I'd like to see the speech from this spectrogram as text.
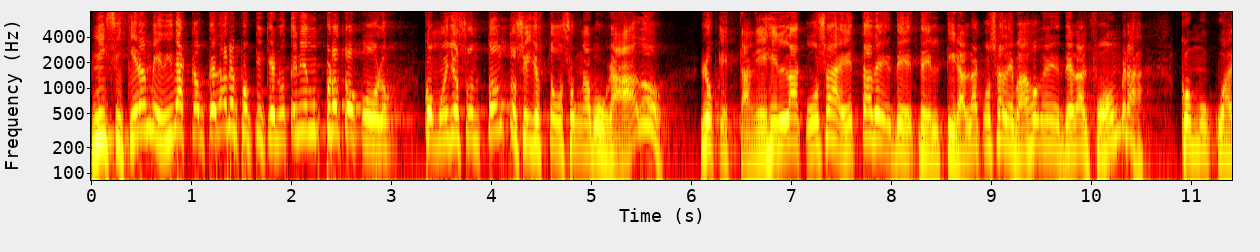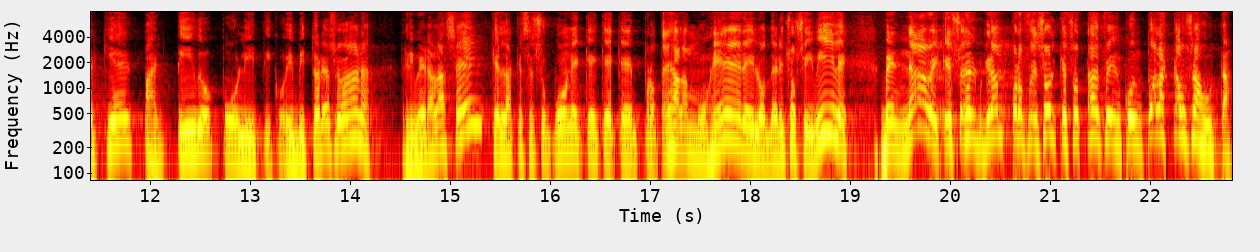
Ni siquiera medidas cautelares, porque que no tenían un protocolo. Como ellos son tontos y ellos todos son abogados. Lo que están es en la cosa esta de, tirar la cosa debajo de, la alfombra, como cualquier partido político. Y Victoria Ciudadana, Rivera Lacén, que es la que se supone que, que, protege a las mujeres y los derechos civiles, Bernabe, que eso es el gran profesor, que eso está con todas las causas justas.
